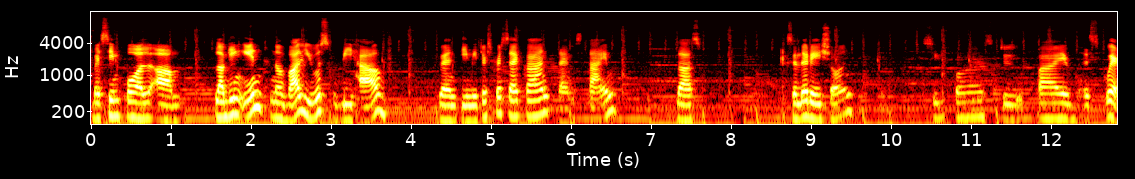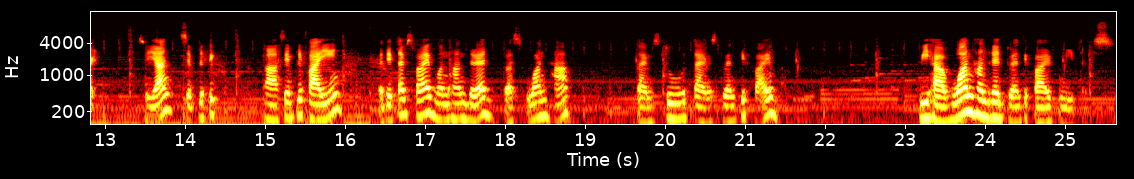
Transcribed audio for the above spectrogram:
By simple um, plugging in ng values, we have 20 meters per second times time plus acceleration is equals to 5 squared. So yan, simplific, uh, simplifying, 20 times 5, 100 plus 1 half times 2 times 25. We have 125 meters.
